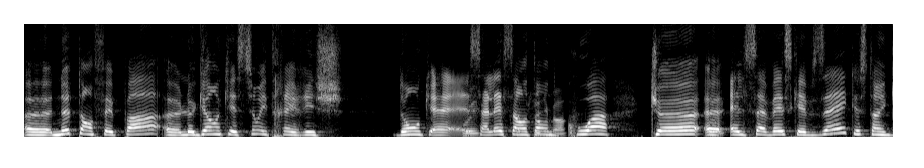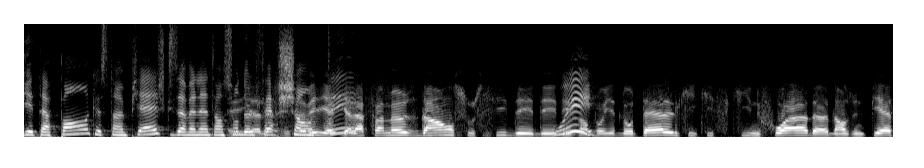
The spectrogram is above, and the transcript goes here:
euh, ne t'en fais pas, le gars en question est très riche. Donc, ça laisse entendre quoi que euh, elle savait ce qu'elle faisait, que c'est un guet-apens, que c'est un piège, qu'ils avaient l'intention de le faire chanter. il, y a, la fameuse danse aussi des, des, des employés de l'hôtel qui, qui, qui, une fois dans une pièce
